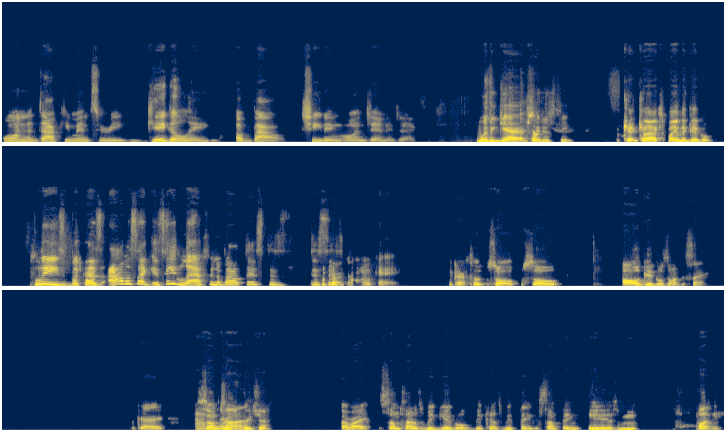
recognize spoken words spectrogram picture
on the documentary giggling about cheating on Janet Jackson. with gaps in his teeth. Can, can I explain the giggle? Please, because I was like, is he laughing about this? Because this Okay. is not okay. Okay, so so so all giggles aren't the same. Okay. I'm Sometimes- Preacher. All right. Sometimes we giggle because we think something is m- funny.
